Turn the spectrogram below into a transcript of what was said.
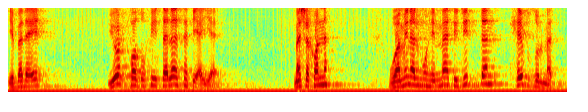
يبقى ده إيه؟ يحفظ في ثلاثة أيام. ماشي أخوانا؟ ومن المهمات جدا حفظ المتن.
